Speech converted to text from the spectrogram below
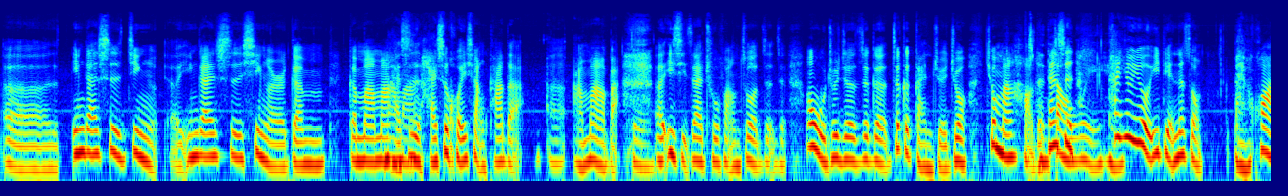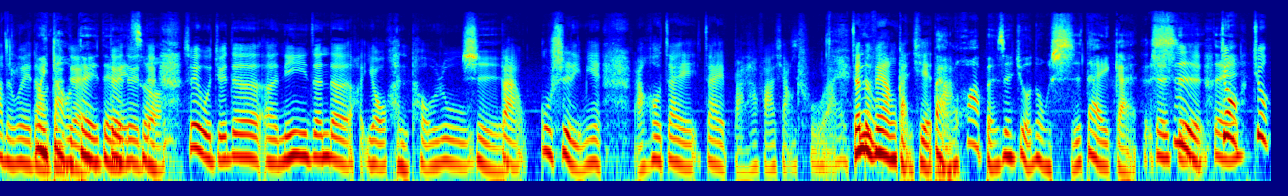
呃，应该是静，呃，应该是杏儿跟跟妈妈，还是还是回想她的呃阿嬷吧，对，呃，一起在厨房做着这，哦，我就觉得这个这个感觉就就蛮好的，但是它又有一点那种。版画的味道，味道对对对对对，所以我觉得呃，倪妮真的有很投入是在故事里面，然后再再把它发想出来，真的非常感谢他。版画本身就有那种时代感，是就就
